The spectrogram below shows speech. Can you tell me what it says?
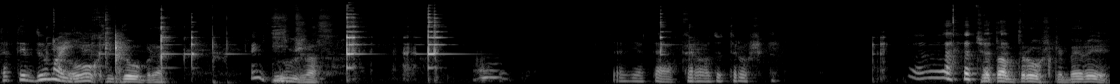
Та ти думай, Ох і добре. Ужас. Зараз я так краду трошки. Чи там трошки бери.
